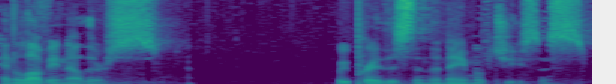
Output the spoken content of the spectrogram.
and loving others. We pray this in the name of Jesus.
